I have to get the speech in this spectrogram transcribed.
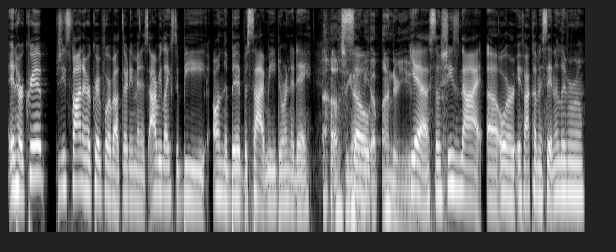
in her crib she's fine in her crib for about 30 minutes Ari likes to be on the bed beside me during the day Oh, she gotta So- be up under you. Yeah, so she's not uh or if I come and sit in the living room,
